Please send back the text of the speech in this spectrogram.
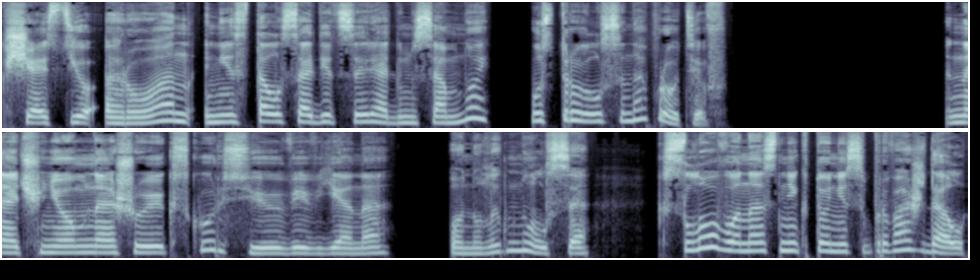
К счастью, Эруан не стал садиться рядом со мной, устроился напротив. «Начнем нашу экскурсию, Вивьена». Он улыбнулся. К слову, нас никто не сопровождал.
